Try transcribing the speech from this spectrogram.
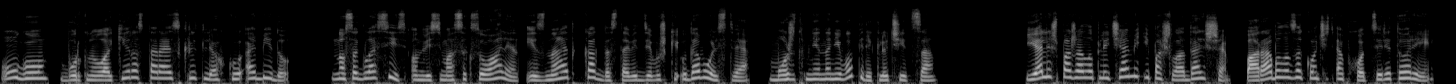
«Угу», — буркнула Кира, стараясь скрыть легкую обиду. «Но согласись, он весьма сексуален и знает, как доставить девушке удовольствие. Может, мне на него переключиться?» Я лишь пожала плечами и пошла дальше. Пора было закончить обход территории.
